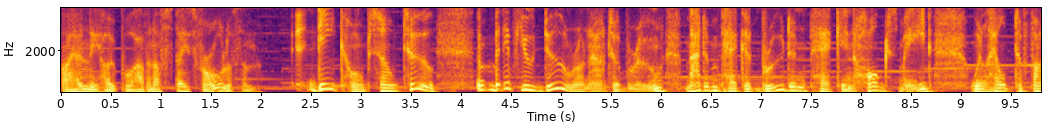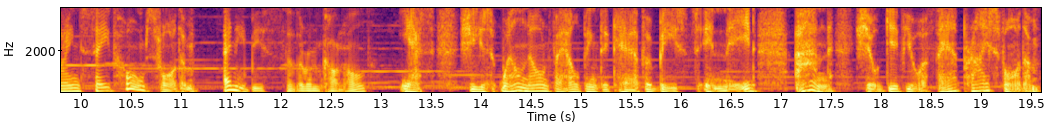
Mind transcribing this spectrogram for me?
I only hope we'll have enough space for all of them. Deek hopes so too. But if you do run out of room, Madam Peck at Brood and Peck in Hogsmeade will help to find safe homes for them. Any beasts that the room can't hold? Yes, she's well known for helping to care for beasts in need, and she'll give you a fair price for them.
